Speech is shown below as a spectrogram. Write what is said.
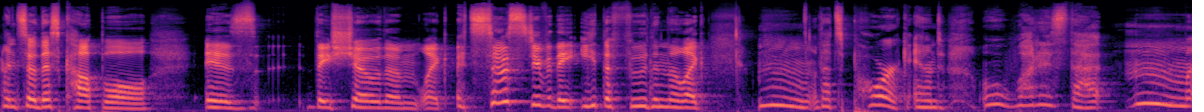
And so this couple is they show them like it's so stupid. They eat the food and they're like, "Mmm, that's pork," and "Oh, what is that? Mmm,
